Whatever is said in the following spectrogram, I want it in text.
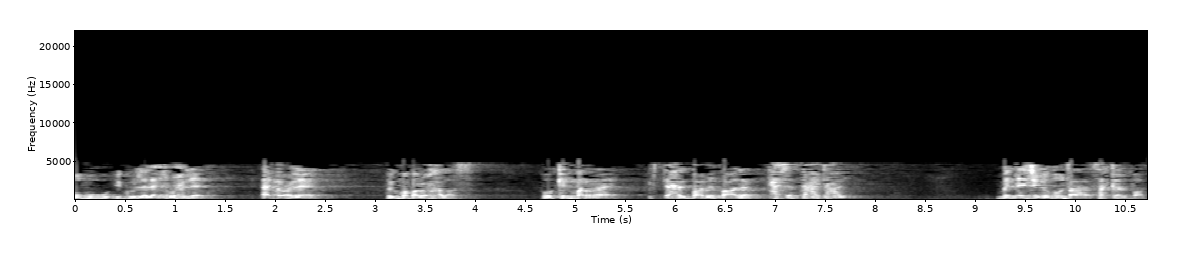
أبوه يقول له لا تروح له لا تروح له. يقول ما بروح خلاص. هو كل مرة يفتح الباب يطالع. حسن تعال تعال. من اجى الابو طالع سكر الباب.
